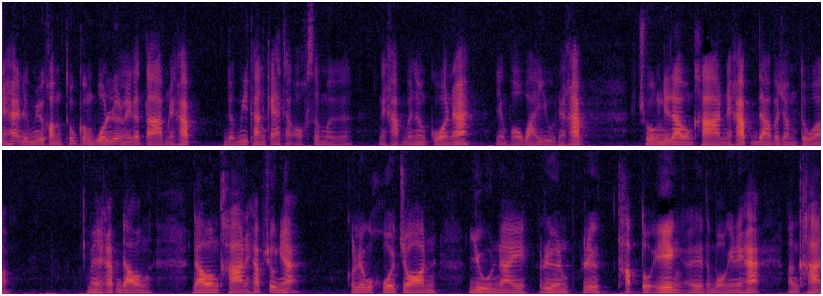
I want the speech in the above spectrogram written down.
นะฮะหรือมีความทุกข์กังวลเรื่องอะไรก็ตามนะครับเดี๋ยวมีทางแก้ทางออกเสมอนะครับไม่ต้องกลัวนะยังพอไหวอยู่นะครับ ช่วงนี้ดาวอังคารนะครับ ดาวประจำตัวไม่ครับดาวดาวอังคารนะครับ ช่วงนี้เขาเรียกว่าโคจรอยู่ในเรือนเรียกทับตัวเองเออต้องบอกอย่างนี้นะฮะอังคาร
